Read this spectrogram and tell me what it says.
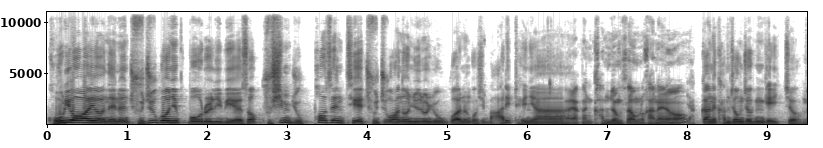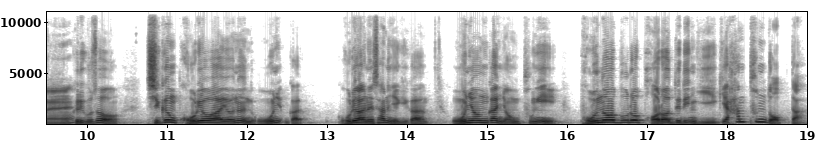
고려하연에는 주주 권익 보호를 위해서 96%의 주주 환원율을 요구하는 것이 말이 되냐? 아, 약간 감정 싸움으로 가네요. 약간의 감정적인 게 있죠. 네. 그리고서 지금 고려하연은 5년, 그러니까 고려하연에서 하는 얘기가 5년간 영풍이 본업으로 벌어들인 이익이 한 푼도 없다.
